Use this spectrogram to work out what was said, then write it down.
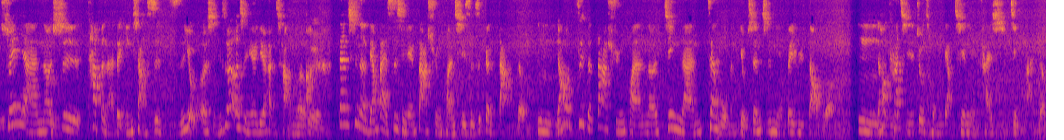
虽然呢是它本来的影响是只有二十年，虽然二十年也很长了啦，对，但是呢，两百四十年。大循环其实是更大的，嗯，然后这个大循环呢，竟然在我们有生之年被遇到了，嗯，然后它其实就从两千年开始进来的，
